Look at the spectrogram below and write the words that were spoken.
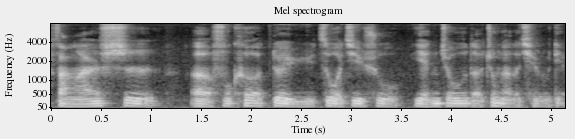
反而是呃，福柯对于自我技术研究的重要的切入点。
